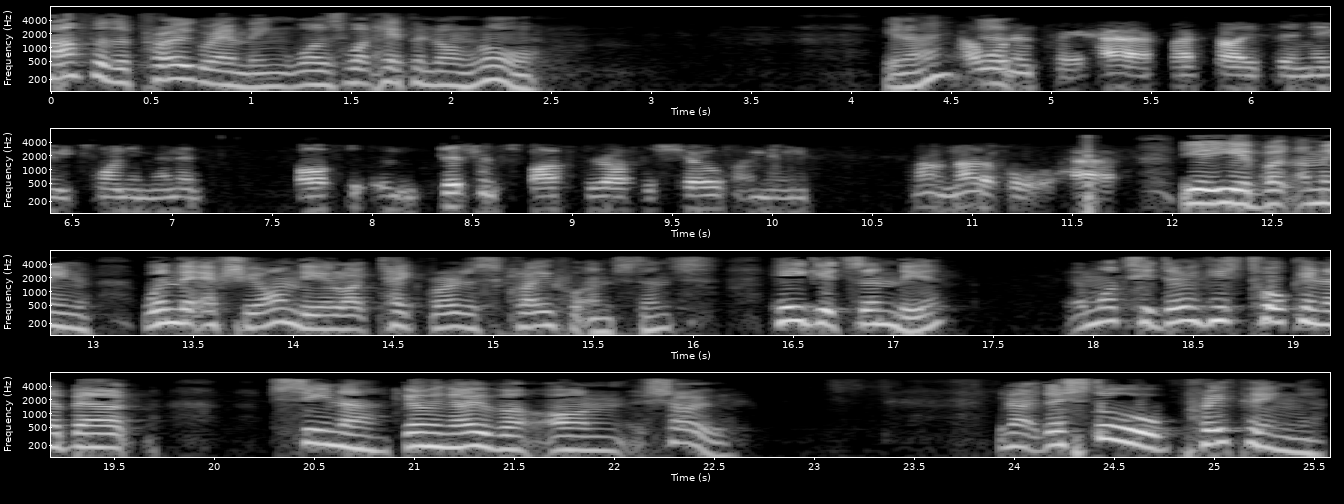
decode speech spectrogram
half of the programming was what happened on Raw. You know, I wouldn't say half. I'd probably say maybe 20 minutes. All in different spots throughout the show. I mean, not not a whole half. yeah, yeah, but I mean, when they're actually on there, like take Brodus Clay for instance, he gets in there, and what's he doing? He's talking about Cena going over on show. You know, they're still prepping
